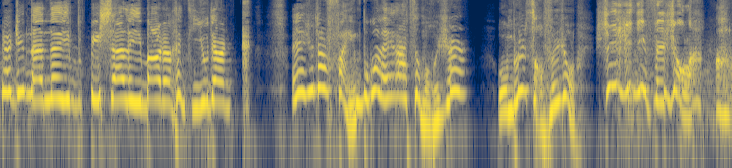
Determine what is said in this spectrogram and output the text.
让这男的被扇了一巴掌，还有点，哎，有点反应不过来啊，怎么回事？我们不是早分手，谁跟你分手了啊？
